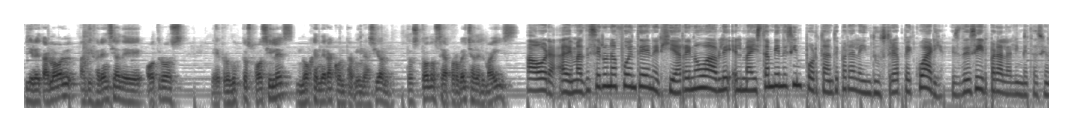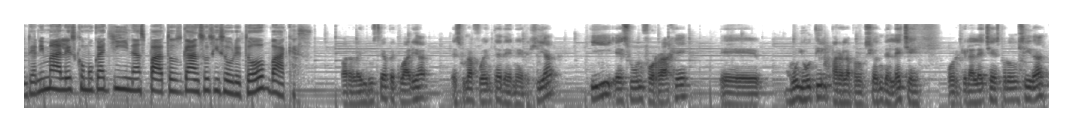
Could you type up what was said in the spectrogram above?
Y el etanol, a diferencia de otros eh, productos fósiles, no genera contaminación. Entonces todo se aprovecha del maíz. Ahora, además de ser una fuente de energía renovable, el maíz también es importante para la industria pecuaria, es decir, para la alimentación de animales como gallinas, patos, gansos y sobre todo vacas. Para la industria pecuaria es una fuente de energía y es un forraje eh, muy útil para la producción de leche, porque la leche es producida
